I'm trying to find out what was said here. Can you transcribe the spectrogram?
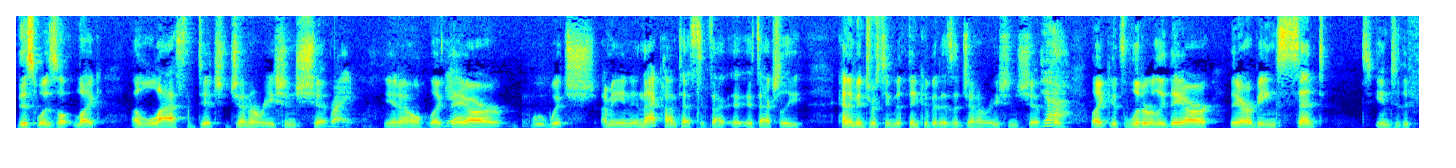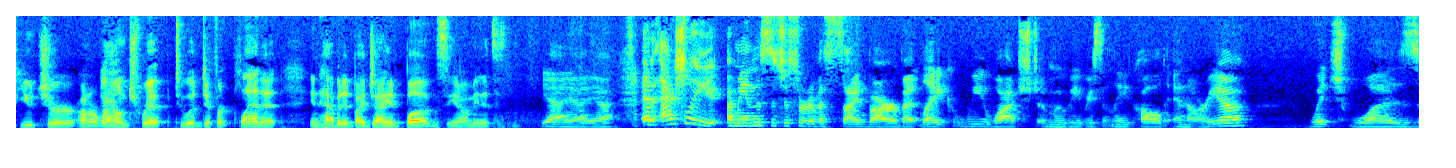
This was uh, like a last ditch generation ship. Right. you know like they are which i mean in that context it's, it's actually kind of interesting to think of it as a generation shift Yeah. but, like it's literally they are they are being sent into the future on a Yeah. round trip to a different planet inhabited by giant bugs you know i mean it's Yeah, yeah, yeah. And actually, I mean, this is just sort of a sidebar, but like we watched a movie recently called Aniara, which was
